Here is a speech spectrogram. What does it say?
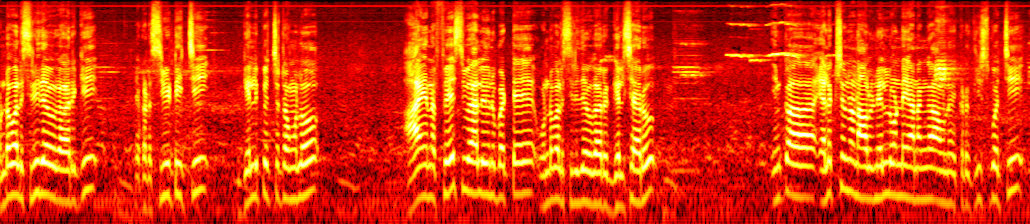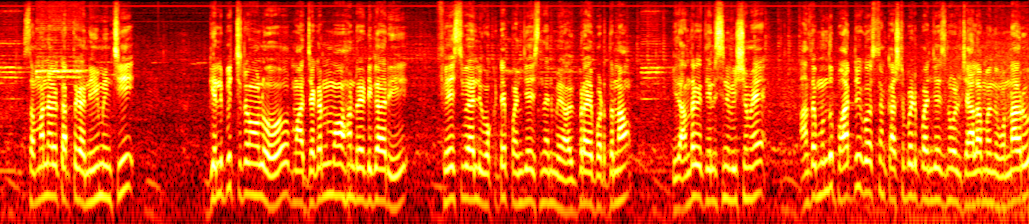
ఉండవల్లి శ్రీదేవి గారికి ఇక్కడ సీట్ ఇచ్చి గెలిపించడంలో ఆయన ఫేస్ వాల్యూని బట్టే ఉండవల్లి శ్రీదేవి గారు గెలిచారు. ఇంకా ఎలక్షన్ నాలుగు నెలలు ఉన్నాయి అనగా ఆమెను ఇక్కడ తీసుకొచ్చి సమన్వయకర్తగా నియమించి గెలిపించడంలో మా జగన్మోహన్ రెడ్డి గారి ఫేస్ వాల్యూ ఒకటే పనిచేసిందని మేము అభిప్రాయపడుతున్నాం. ఇది అందరికీ తెలిసిన విషయమే. అంతకుముందు పార్టీ కోసం కష్టపడి పనిచేసిన వాళ్ళు చాలామంది ఉన్నారు.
